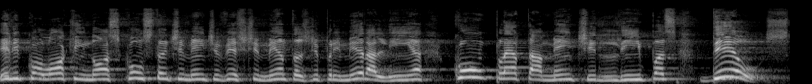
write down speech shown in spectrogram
ele coloca em nós constantemente vestimentas de primeira linha, completamente limpas. Deus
